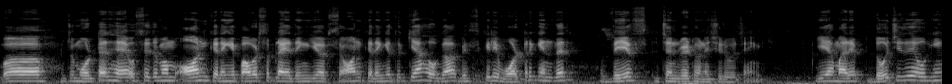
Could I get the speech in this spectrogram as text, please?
जो मोटर है उससे जब हम ऑन करेंगे पावर सप्लाई देंगे और उससे ऑन करेंगे तो क्या होगा? बेसिकली वाटर के अंदर वेव्स जनरेट होने शुरू हो जाएँगी। ये हमारे दो चीज़ें होगी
